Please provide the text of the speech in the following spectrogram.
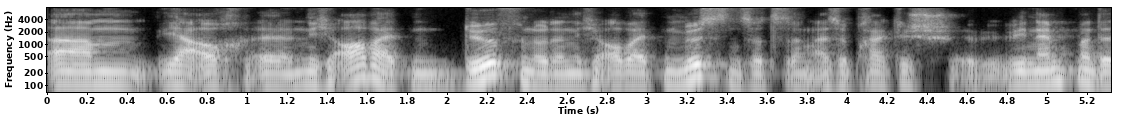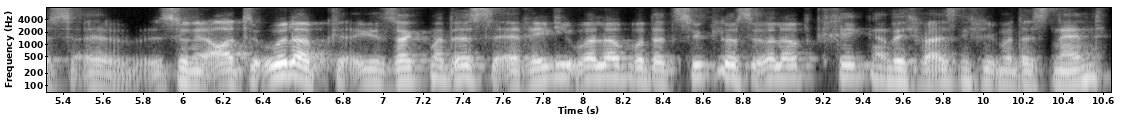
ähm, ja auch äh, nicht arbeiten dürfen oder nicht arbeiten müssen sozusagen. Also praktisch, wie nennt man das? Äh, so eine Art Urlaub, sagt man das? Äh, Regelurlaub oder Zyklusurlaub kriegen? Oder ich weiß nicht, wie man das nennt.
